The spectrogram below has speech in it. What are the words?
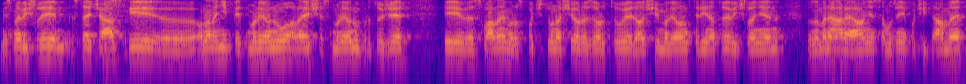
my jsme vyšli z té částky, eh, ona není 5 milionů, ale je 6 milionů, protože i ve schváleném rozpočtu našeho rezortu je další milion, který na to je vyčleněn. To znamená, reálně samozřejmě počítáme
